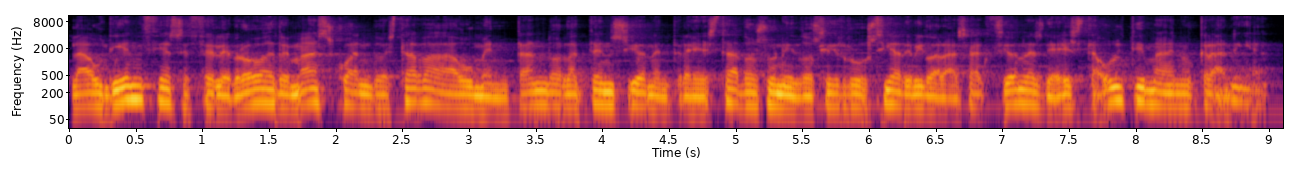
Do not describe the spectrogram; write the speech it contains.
La audiencia se celebró además cuando estaba aumentando la tensión entre Estados Unidos y Rusia debido a las acciones de esta última en Ucrania.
